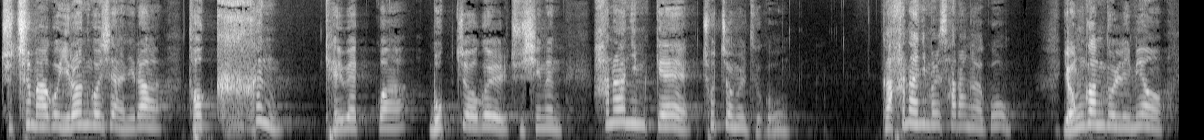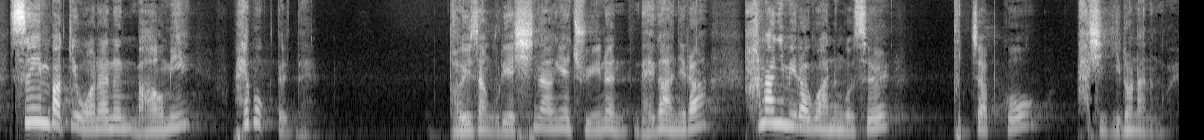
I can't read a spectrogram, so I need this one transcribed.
주춤하고 이런 것이 아니라 더 큰 계획과 목적을 주시는 하나님께 초점을 두고 그 하나님을 사랑하고 영광 돌리며 쓰임 받기 원하는 마음이 회복될 때 더 이상 우리의 신앙의 주인은 내가 아니라 하나님이라고 하는 것을 붙잡고 다시 일어나는 거예요.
